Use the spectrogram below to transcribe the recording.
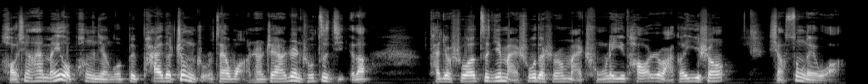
好像还没有碰见过被拍的正主在网上这样认出自己的。他就说自己买书的时候买重了一套《日瓦戈医生》，想送给我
